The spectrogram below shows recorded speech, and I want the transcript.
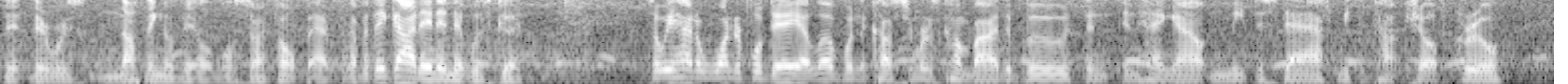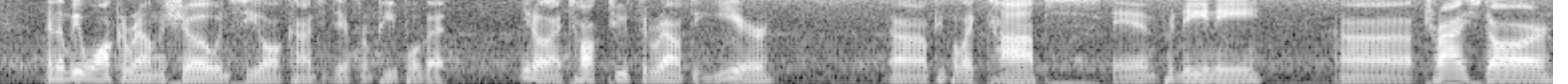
That there was nothing available, so I felt bad for that. But they got in and it was good. So we had a wonderful day. I love when the customers come by the booth and, and hang out and meet the staff, meet the top shelf crew. And then we walk around the show and see all kinds of different people that, you know, I talk to throughout the year. Uh, people like Topps and Panini, uh, TriStar,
